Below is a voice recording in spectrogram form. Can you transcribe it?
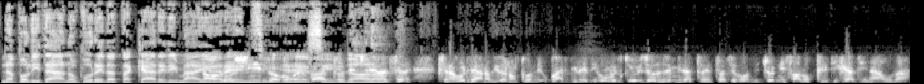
Napolitano pure ad attaccare Di Maio no, e Renzi. Come eh, sì, no, no. C'è Napolitano che io non condivido, guardi le dico il televisore se mi dà 30 secondi, giorni fa l'ho criticato in aula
